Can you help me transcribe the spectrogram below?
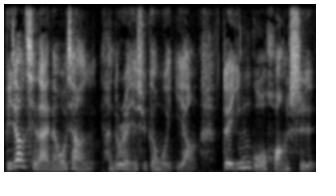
比较起来呢，我想很多人也许跟我一样，对英国皇室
